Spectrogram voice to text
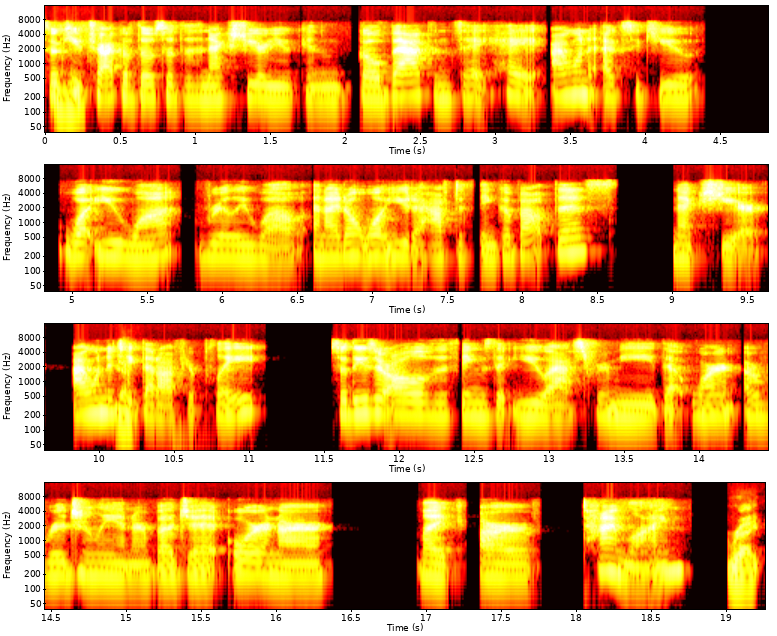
So Mm-hmm. keep track of those so that the next year you can go back and say, hey, I want to execute what you want really well. And I don't want you to have to think about this next year. I want to Yeah. take that off your plate. So these are all of the things that you asked for me that weren't originally in our budget or in our like our timeline. Right.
